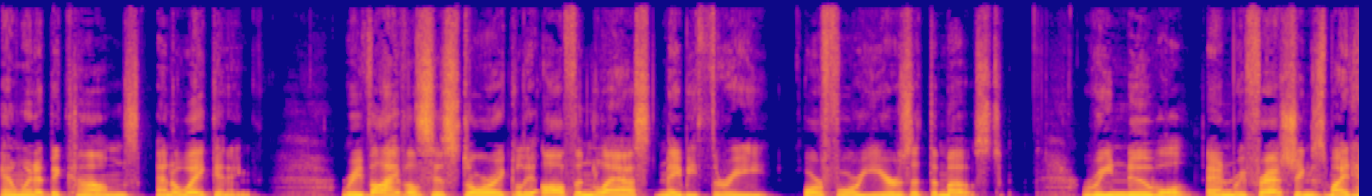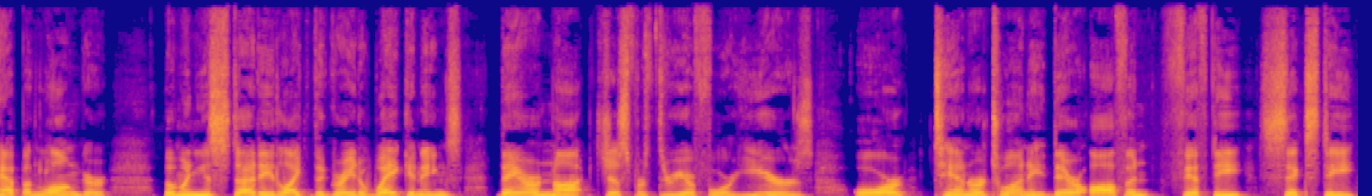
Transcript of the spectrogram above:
and when it becomes an awakening. Revivals historically often last maybe three or four years at the most. Renewal and refreshings might happen longer, but when you study like the Great Awakenings, they are not just for three or four years or 10 or 20. They're often 50, 60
